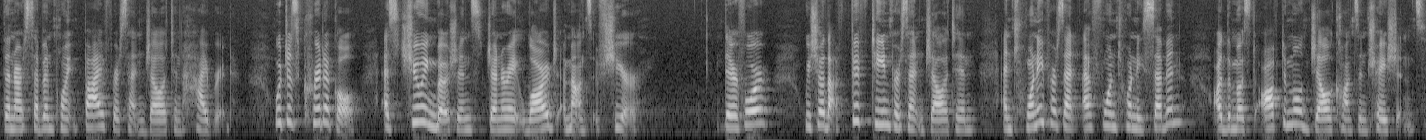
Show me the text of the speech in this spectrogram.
than our 7.5% gelatin hybrid, which is critical as chewing motions generate large amounts of shear. Therefore, we show that 15% gelatin and 20% F127 are the most optimal gel concentrations.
